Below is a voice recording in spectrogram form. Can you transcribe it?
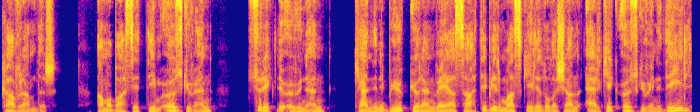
kavramdır. Ama bahsettiğim özgüven, sürekli övünen, kendini büyük gören veya sahte bir maskeyle dolaşan erkek özgüveni değil,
